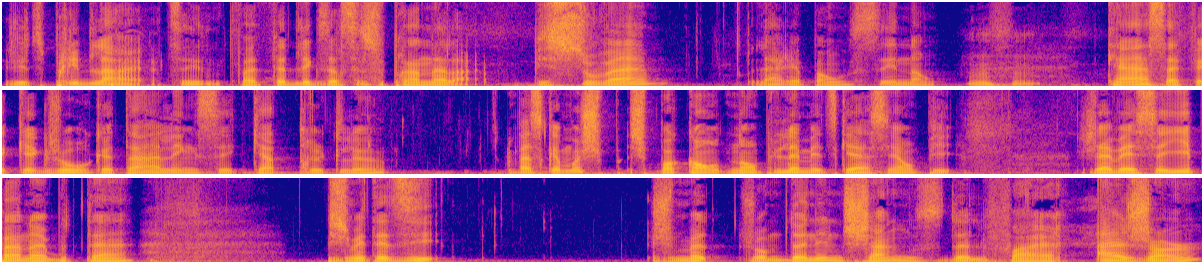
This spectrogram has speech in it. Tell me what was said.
J'ai-tu pris de l'air? Fait, fait de l'exercice ou prendre de l'air? Puis souvent, la réponse c'est non. Mhm. Quand ça fait quelques jours que tu en ligne ces quatre trucs-là, parce que moi, je je suis pas contre non plus la médication. Puis j'avais essayé pendant un bout de temps. Puis je m'étais dit, je, me, je vais me donner une chance de le faire à jeun.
